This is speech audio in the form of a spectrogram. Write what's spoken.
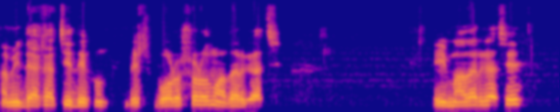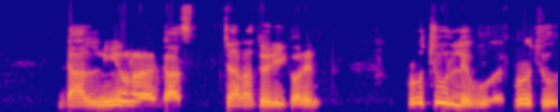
আমি দেখাচ্ছি, দেখুন, বেশ বড় সড়ো মাদার গাছ। এই মাদার গাছে ডাল নিয়ে ওনারা গাছ চারা তৈরি করেন। প্রচুর লেবু হয়, প্রচুর।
